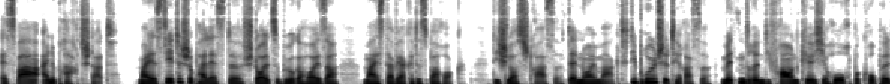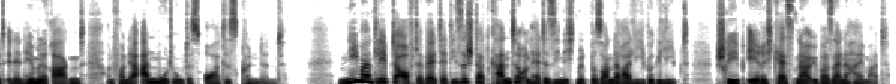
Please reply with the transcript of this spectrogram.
Es war eine Prachtstadt. Majestätische Paläste, stolze Bürgerhäuser, Meisterwerke des Barock. Die Schlossstraße, der Neumarkt, die Brühlsche Terrasse, mittendrin die Frauenkirche hoch bekuppelt in den Himmel ragend und von der Anmutung des Ortes kündend. Niemand lebte auf der Welt, der diese Stadt kannte und hätte sie nicht mit besonderer Liebe geliebt, schrieb Erich Kästner über seine Heimat.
